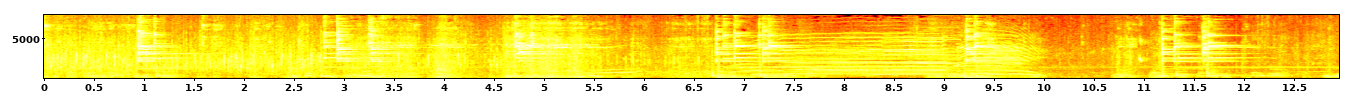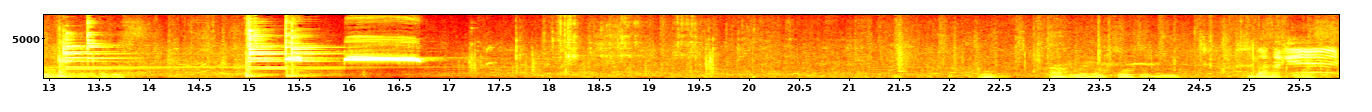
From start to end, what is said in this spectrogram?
戦い。直すですね。まさきすごい。4回、5回、6回の出場の方々です。火が入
